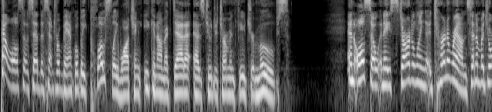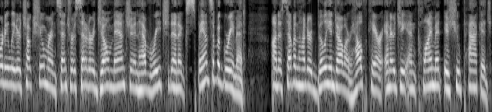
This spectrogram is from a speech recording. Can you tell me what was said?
Powell also said the central bank will be closely watching economic data as to determine future moves. And also in a startling turnaround, Senate Majority Leader Chuck Schumer and centrist Senator Joe Manchin have reached an expansive agreement on a $700 billion health care, energy, and climate issue package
